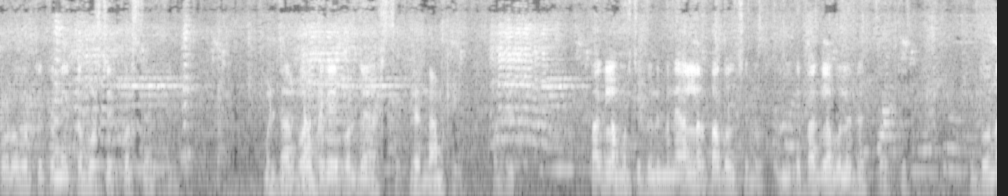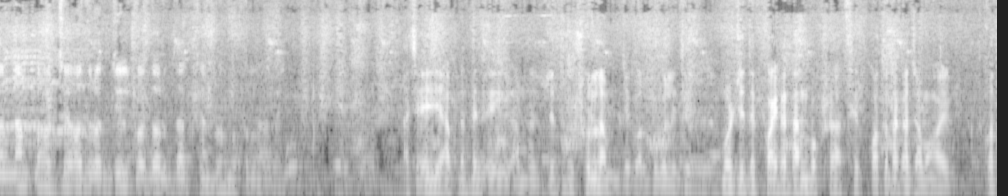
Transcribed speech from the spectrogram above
পরবর্তীতে উনি একটা মসজিদ করছে আর কি। তারপর থেকে এই পর্যায়ে আসছে। নাম কি? পাগলা মসজিদ উনি মানে আল্লাহর পাগল ছিল উনিকে পাগলা বলে ডাকতো আর কি। কিন্তু ওনার নামটা হচ্ছে হজরত জিল কদর দাদ খান রহমতুল্লাহ আলাই আচ্ছা এই যে আপনাদের এই আমরা যেটুকু শুনলাম যে গল্পগুলি যে মসজিদে কয়টা দান বক্স আছে কত টাকা জমা হয় কত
